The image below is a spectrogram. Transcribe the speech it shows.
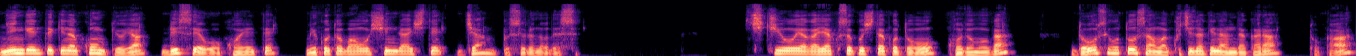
人間的な根拠や理性を超えて、御言葉を信頼してジャンプするのです。父親が約束したことを子供が、どうせお父さんは口だけなんだから、とか、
